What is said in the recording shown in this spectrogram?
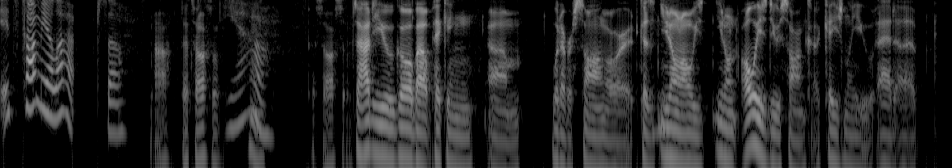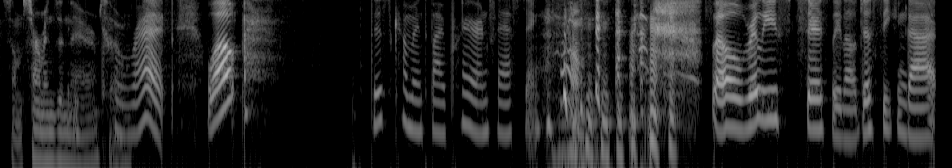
it's taught me a lot. So. Wow, that's awesome. Yeah. Hmm. That's awesome. So how do you go about picking um, whatever song or because you don't always you don't always do song. Occasionally you add uh, some sermons in there. So. Correct. Well, this cometh by prayer and fasting. Oh. so really seriously though, just seeking God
